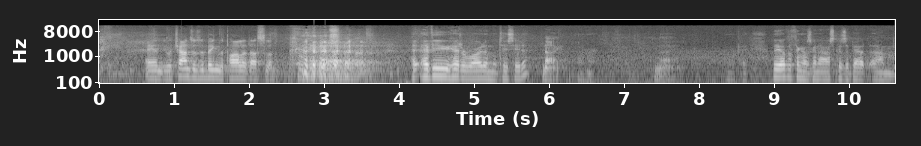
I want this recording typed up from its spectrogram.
and your chances of being the pilot are slim. Have you had a ride in the two-seater? No. No. Okay. The other thing I was going to ask is about um,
